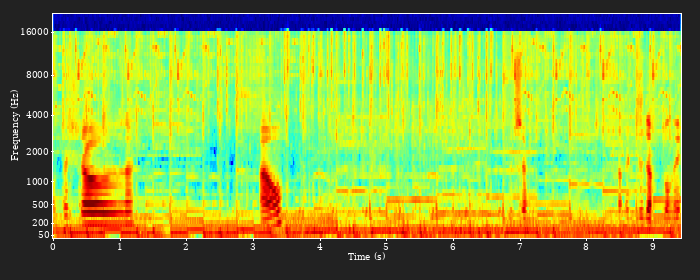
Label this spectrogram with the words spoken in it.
Autre chose. En haut. C'est ça. J'aurais dit de retourner.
